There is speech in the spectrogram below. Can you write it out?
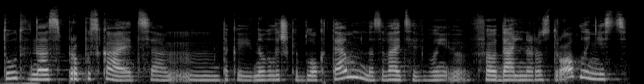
тут в нас пропускається такий невеличкий блок тем, називається феодальна роздробленість.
